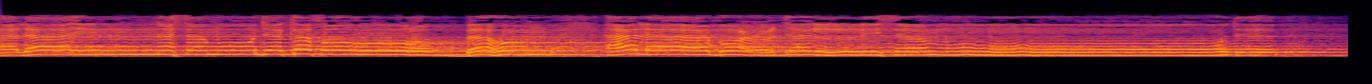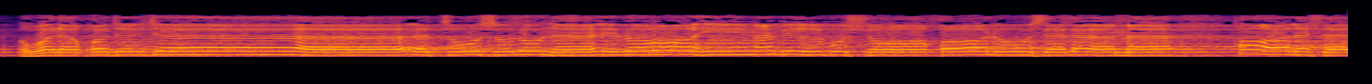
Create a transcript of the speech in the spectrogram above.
ألا إن ثمود كفروا ربهم؟ ألا بعدا لثمود؟ ولقد جاءت رسلنا إبراهيم بالبشرى قالوا سلاما. قال سلام.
